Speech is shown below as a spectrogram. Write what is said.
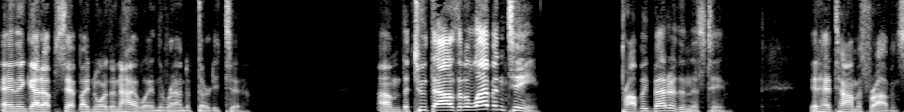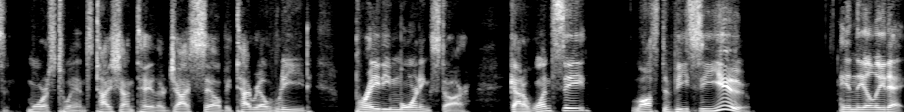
and then got upset by Northern Iowa in the round of 32. Um, the 2011 team, probably better than this team. It had Thomas Robinson, Morris Twins, Tyshawn Taylor, Josh Selby, Tyrell Reed, Brady Morningstar. Got a one seed, lost to VCU in the Elite Eight.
